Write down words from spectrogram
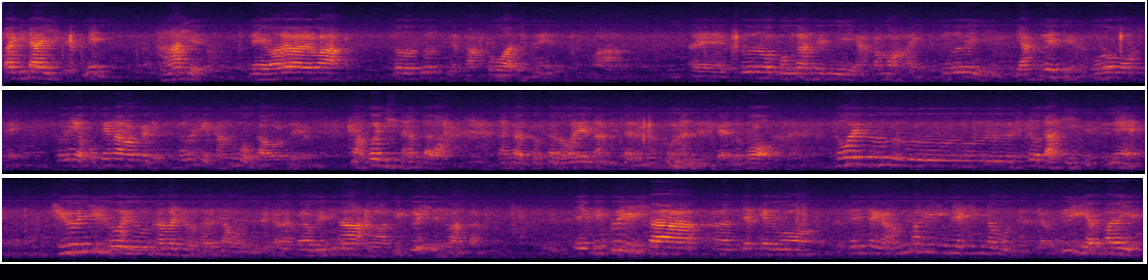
叩き台にしてですね、話です。で、我々は、その一つの格好はですね、まあ、えー、普通の本願線に頭が入って、その上に略礼という衣を着て、それを桶皿をかけて、その上に覚悟を香るという、まあ、本日だったら、なんかどっかのオレンジみたいな格好なんですけれども、そういう人たちですね、急にそういう話をされたものですから、これはみんなびっくりしてしまった。でびっくりしたんですけども、先生があんまり熱心なもんですが、ついやっぱり、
